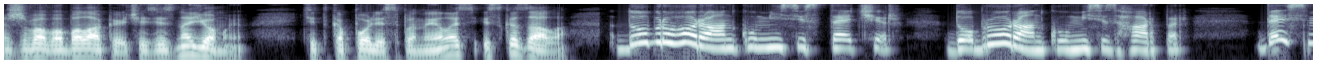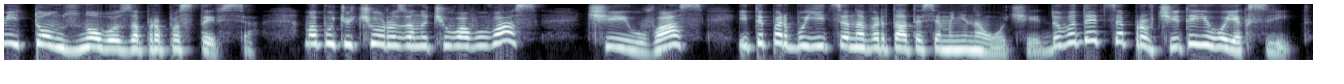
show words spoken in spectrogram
жваво балакаючи зі знайомою. Тітка Полі спинилась і сказала Доброго ранку, місіс Тетчер. Доброго ранку, місіс Гарпер. Десь мій Том знову запропастився. Мабуть, учора заночував у вас чи у вас, і тепер боїться навертатися мені на очі. Доведеться провчити його як слід.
